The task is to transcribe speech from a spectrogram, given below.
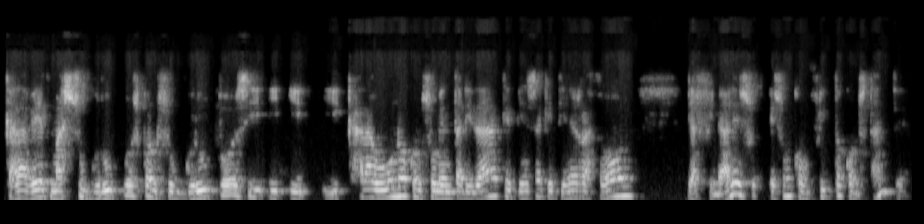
cada vez más subgrupos con subgrupos y, cada uno con su mentalidad que piensa que tiene razón y al final es, es un conflicto constante,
